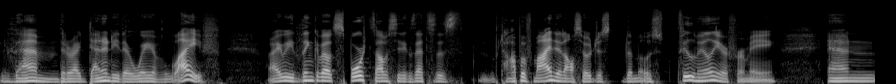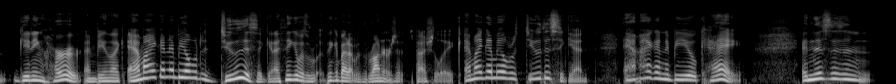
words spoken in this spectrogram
them, their identity, their way of life. Right? We think about sports, obviously, because that's this top of mind and also just the most familiar for me. And getting hurt and being like, "Am I going to be able to do this again?" I think it was think about it with runners, especially. Like, Am I going to be able to do this again? Am I going to be okay? And this isn't,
